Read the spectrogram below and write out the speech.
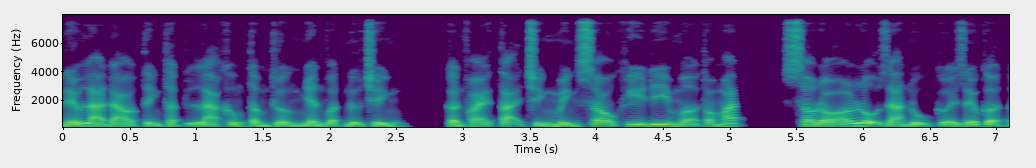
Nếu là đào tĩnh thật là không tầm thường nhân vật nữ chính, cần phải tại chính mình sau khi đi mở to mắt, sau đó lộ ra nụ cười rêu cận.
